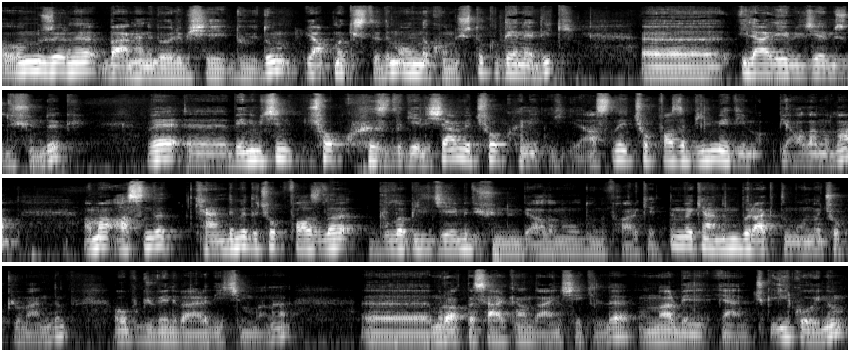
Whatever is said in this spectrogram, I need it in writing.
Onun üzerine ben hani böyle bir şey duydum. Yapmak istedim. Onunla konuştuk. Denedik. E, ilerleyebileceğimizi düşündük. Ve e, benim için çok hızlı gelişen ve çok hani aslında çok fazla bilmediğim bir alan olan ama aslında kendime de çok fazla bulabileceğimi düşündüğüm bir alan olduğunu fark ettim ve kendimi bıraktım. Ona çok güvendim. O bu güveni verdiği için bana. Ee, Murat'la Serkan da aynı şekilde. Onlar beni yani çünkü ilk oyunum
